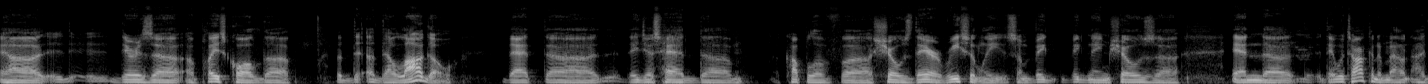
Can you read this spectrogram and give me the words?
uh, uh, there's a, a place called uh, Del Lago that uh, they just had um, a couple of uh, shows there recently, some big big name shows, uh, and uh, they were talking about. I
